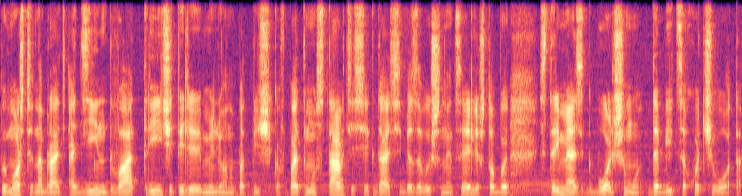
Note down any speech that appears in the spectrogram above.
вы можете набрать 1, 2, 3, 4 миллиона подписчиков, поэтому ставьте всегда себе завышенные цели, чтобы стремясь к большему добиться хоть чего-то.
